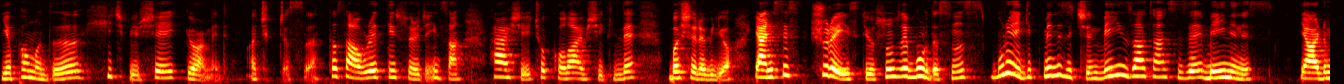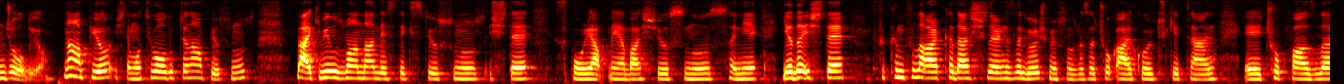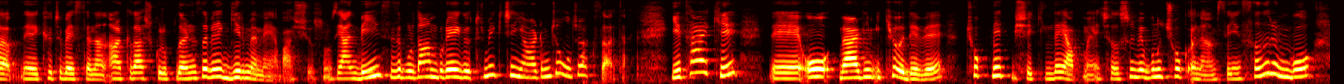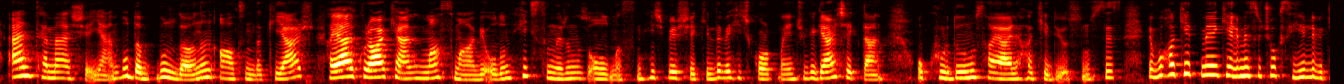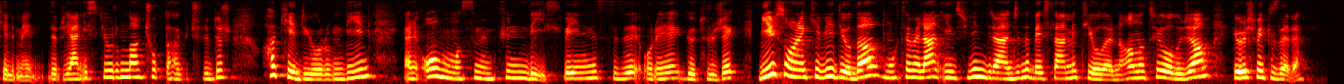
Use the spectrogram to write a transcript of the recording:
yapamadığı hiçbir şey görmedim açıkçası. Tasavvur ettiği sürece insan her şeyi çok kolay bir şekilde başarabiliyor. Yani siz şurayı istiyorsunuz ve buradasınız. Buraya gitmeniz için beyin zaten size beyniniz yardımcı oluyor. Ne yapıyor? İşte motive oldukça ne yapıyorsunuz? Belki bir uzmandan destek istiyorsunuz. İşte spor yapmaya başlıyorsunuz. Hani ya da işte sıkıntılı arkadaşlarınızla görüşmüyorsunuz. Mesela çok alkol tüketen, e, çok fazla e, kötü beslenen arkadaş gruplarınıza bile girmemeye başlıyorsunuz. Yani beyin sizi buradan buraya götürmek için yardımcı olacak zaten. Yeter ki e, o verdiğim iki ödevi çok net bir şekilde yapmaya çalışın ve bunu çok önemseyin. Sanırım bu en temel şey. Yani bu da buzdağının altındaki yer. Hayal kurarken masmavi olun. Hiç sınırınız olmasın. Hiçbir şekilde ve hiç korkmayın. Çünkü gerçekten o kurduğunuz hayali hak ediyorsunuz siz. Ve bu hak etme kelimesi çok sihirli bir kelimedir. Yani istiyorumdan çok daha güçlüdür. Hak ediyorum deyin. Yani olmaması mümkün değil. Beyniniz sizi oraya götürecek. Bir sonraki videoda muhtemelen insülin direncinde beslenme tiyolarını anlatıyor olacağım. Görüşmek üzere.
